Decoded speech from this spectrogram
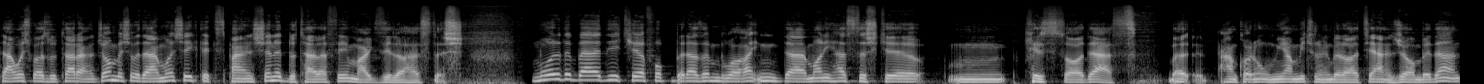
درمانش باید زودتر انجام بشه و درمانش یک expansion دو طرفه maxilla هستش. مورد بعدی که خب به نظر واقعا این درمانی هستش که خیلی ساده است و همکار عمومی هم می‌تونن به راحتی انجام بدن.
